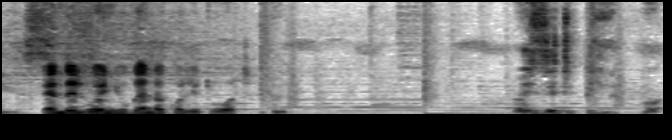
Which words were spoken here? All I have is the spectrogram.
Yes. And the Luo in Uganda call it what? Or is it Pina? Or-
